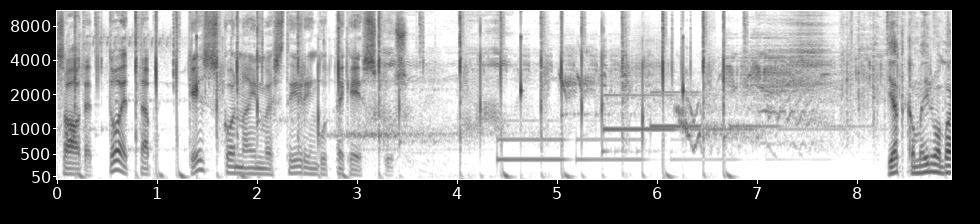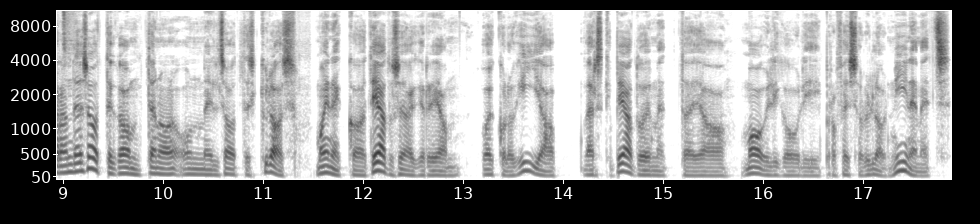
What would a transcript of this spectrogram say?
saadet toetab Keskkonnainvesteeringute Keskus jätkame ilmaparandaja saatega, täna on meil saates külas maineka teadusajakirja Ökoloogia värske peatoimetaja, Maaülikooli professor Ülo Niinemets,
